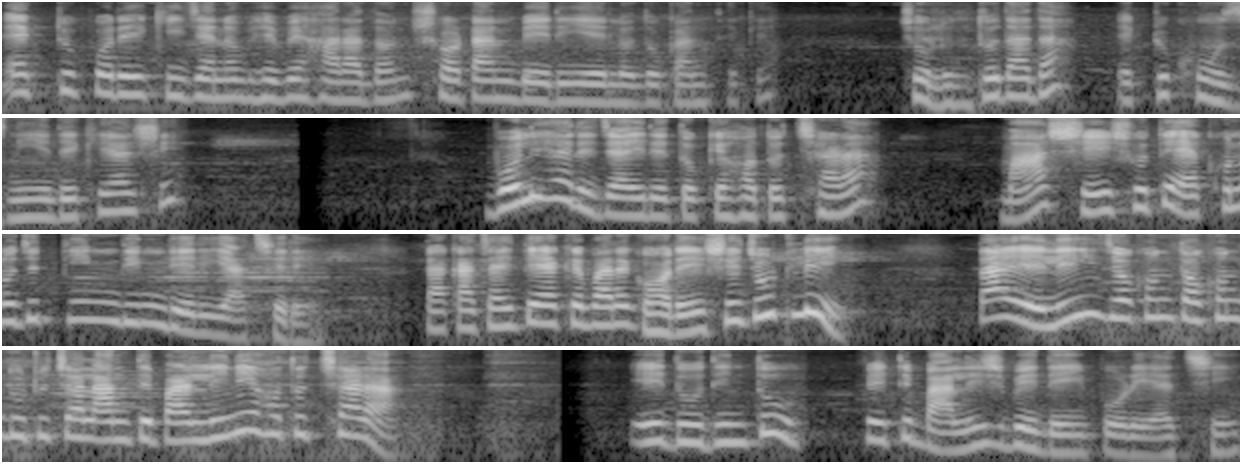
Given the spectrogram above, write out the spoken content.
একটু পরে কি যেন ভেবে হারাদন শটান বেরিয়ে এলো দোকান থেকে। চলুন তো দাদা, একটু খোঁজ নিয়ে দেখে আসি। বলিহারি যাই রে তোকে হতচ্ছাড়া মাস শেষ হতে এখনও যে তিন দিন দেরি আছে রে। টাকা চাইতে একেবারে ঘরে এসে জুটলি? তা এলি যখন তখন দুটো চাল আনতে পারলি নি হতচ্ছাড়া। এই দুদিন তো পেটে বালিশ বেঁধেই পড়ে আছি।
